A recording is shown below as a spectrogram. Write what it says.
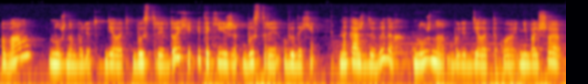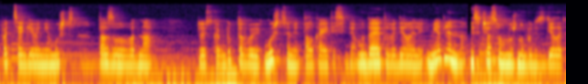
Вам нужно будет делать быстрые вдохи и такие же быстрые выдохи. На каждый выдох нужно будет делать такое небольшое подтягивание мышц тазового дна. То есть как будто вы мышцами толкаете себя. Мы до этого делали медленно, и сейчас вам нужно будет сделать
